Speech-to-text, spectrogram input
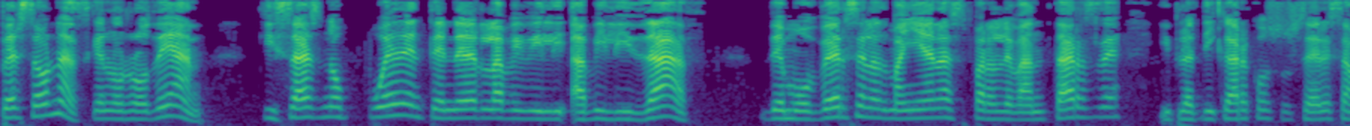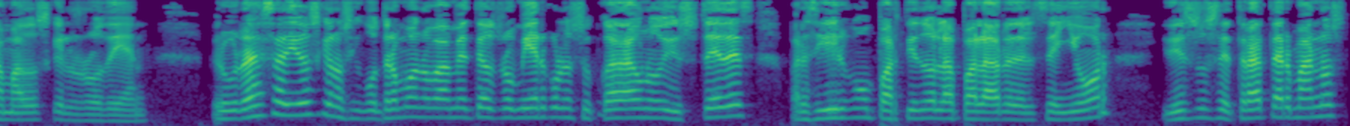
personas que nos rodean quizás no pueden tener la habilidad de moverse en las mañanas para levantarse y platicar con sus seres amados que los rodean. Pero gracias a Dios que nos encontramos nuevamente otro miércoles con cada uno de ustedes para seguir compartiendo la palabra del Señor. Y de eso se trata, hermanos.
